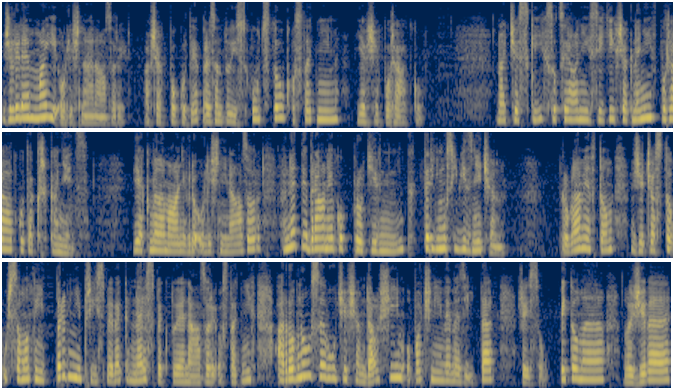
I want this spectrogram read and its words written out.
že lidé mají odlišné názory, avšak pokud je prezentují s úctou k ostatním, je vše v pořádku. Na českých sociálních sítích však není v pořádku takřka nic. Jakmile má někdo odlišný názor, hned je brán jako protivník, který musí být zničen. Problém je v tom, že často už samotný první příspěvek nerespektuje názory ostatních a rovnou se vůči všem dalším opačným vymezí tak, že jsou pitomé, lživé,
